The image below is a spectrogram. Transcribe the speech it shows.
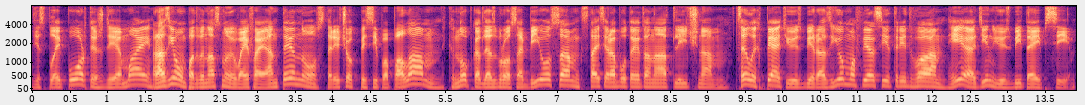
DisplayPort, HDMI, разъемом под выносную Wi-Fi антенну, старичок PC пополам, кнопка для сброса BIOS, кстати работает она отлично, целых 5 USB разъемов версии 3.2 и один USB Type-C.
